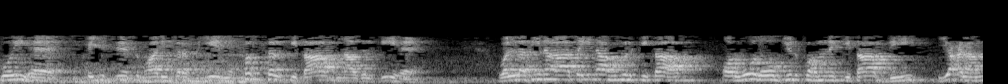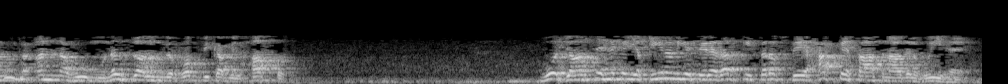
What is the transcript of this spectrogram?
وہی ہے کہ جس نے تمہاری طرف یہ مفصل کتاب نازل کی ہے۔ ولدین آتینہ کتاب اور وہ لوگ جن کو ہم نے کتاب دی یا منزل ربی کا بالحق۔ وہ جانتے ہیں کہ یقیناً یہ تیرے رب کی طرف سے حق کے ساتھ نازل ہوئی ہے۔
